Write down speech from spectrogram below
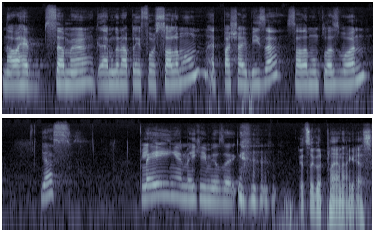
Now I have summer. I'm gonna play for Solomun at Pacha Ibiza. Solomun plus one. Yes, playing and making music. it's a good plan, I guess.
